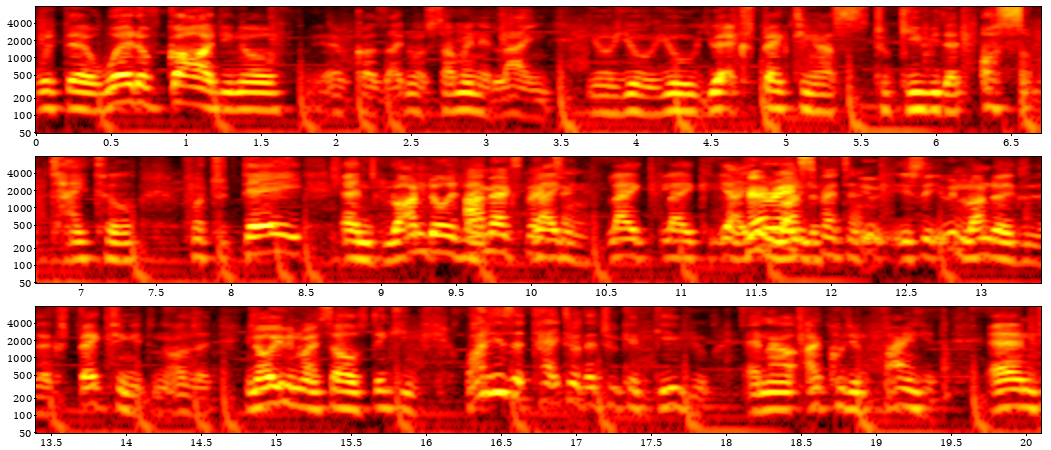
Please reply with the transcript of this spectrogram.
with the word of God. You know, because I know someone in line. You, you, you, you're expecting us to give you that awesome title for today. And Lwando is like, I'm expecting. like, like, like yeah, Very expectant. You, you see, even Lwando is expecting it and all that. You know, even myself thinking, what is the title that we can give you? And now I couldn't find it, and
